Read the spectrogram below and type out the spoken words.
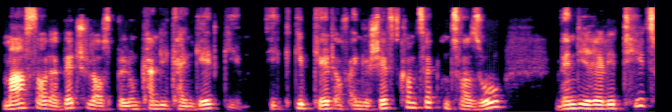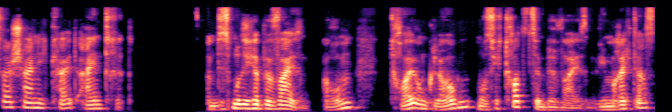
Master- oder Bachelor-Ausbildung kann die kein Geld geben. Die gibt Geld auf ein Geschäftskonzept und zwar so, wenn die Realitätswahrscheinlichkeit eintritt. Und das muss ich ja beweisen. Warum? Treu und Glauben muss ich trotzdem beweisen. Wie mache ich das?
